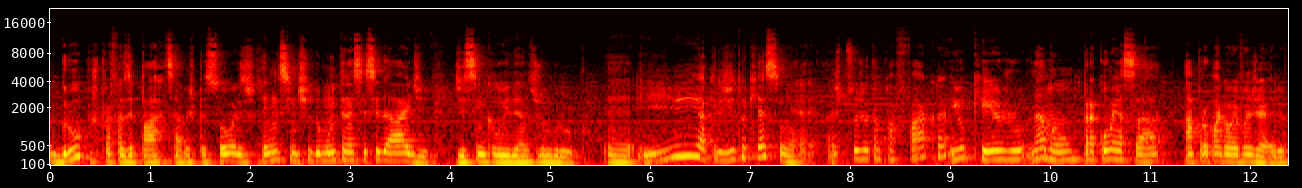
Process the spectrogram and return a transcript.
grupos para fazer parte, sabe? As pessoas têm sentido muita necessidade de se incluir dentro de um grupo. É, e acredito que, assim, é, as pessoas já estão com a faca e o queijo na mão para começar a propagar o evangelho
